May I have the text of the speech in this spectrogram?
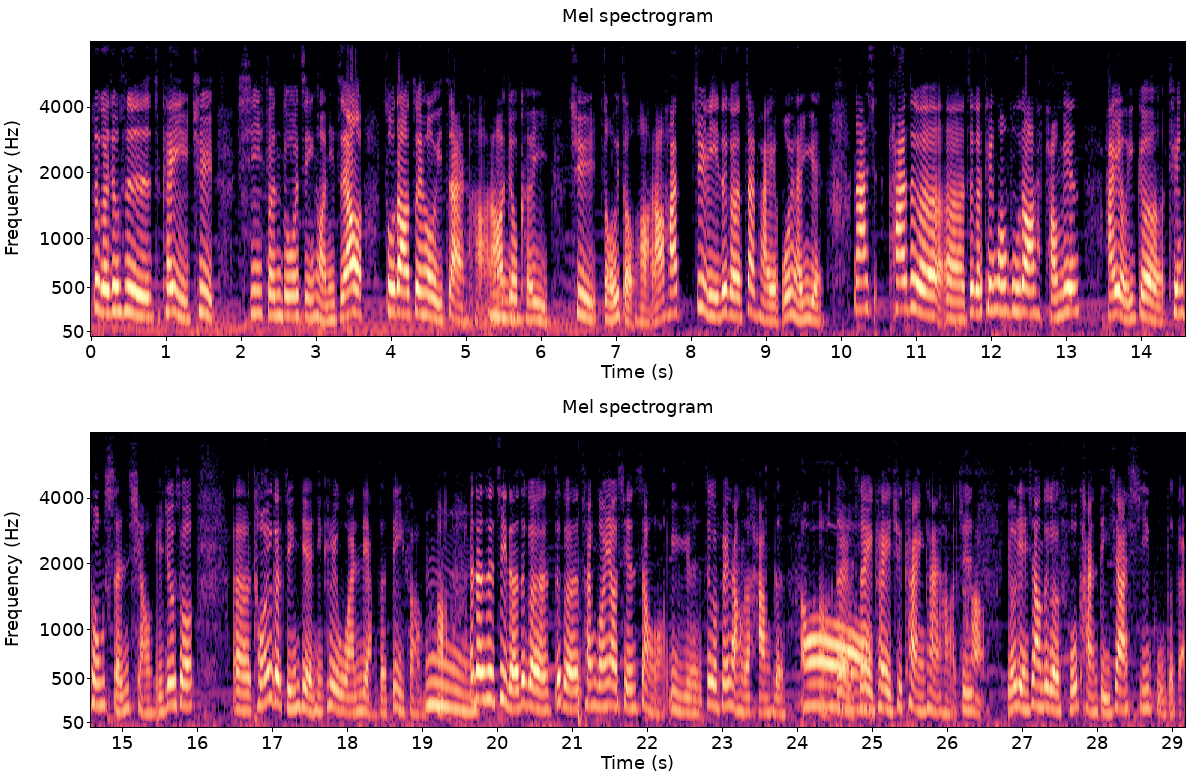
这个就是可以去西分多金哈，你只要坐到最后一站哈，然后就可以。去走一走哈，然后它距离这个站牌也不会很远。那它这个呃这个天空步道旁边还有一个天空神桥，也就是说，呃同一个景点你可以玩两个地方啊。嗯。但是记得这个这个参观要先上网预约，这个非常的夯的哦。对，所以可以去看一看哈，去。有点像这个福坎底下溪谷的感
